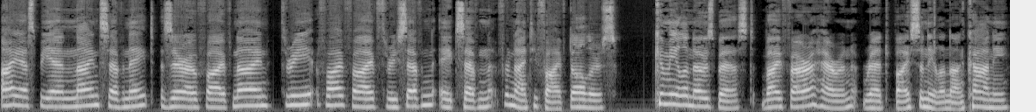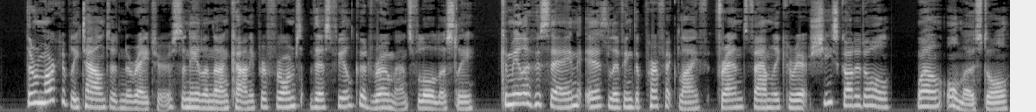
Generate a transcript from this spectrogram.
ISBN 978-059-355-3787 for $95. Camilla Knows Best by Farah Heron, read by Soneela Nankani. The remarkably talented narrator, Soneela Nankani, performs this feel-good romance flawlessly. Camila Hussein is living the perfect life. Friends, family, career. She's got it all. Well, almost all.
